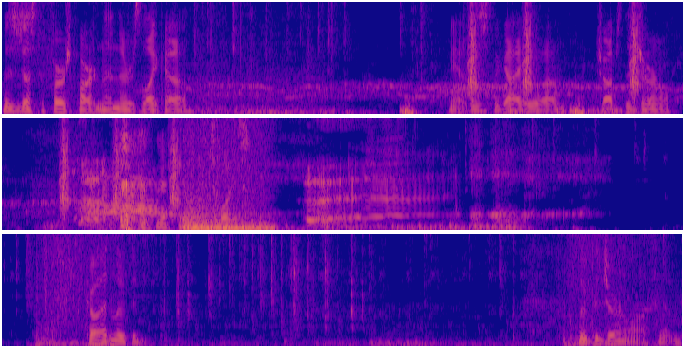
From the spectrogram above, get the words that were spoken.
This is just the first part, and then there's like a... Yeah, this is the guy who um, drops the journal. we have to kill him twice. Go ahead and loot the... Loot the journal off him.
